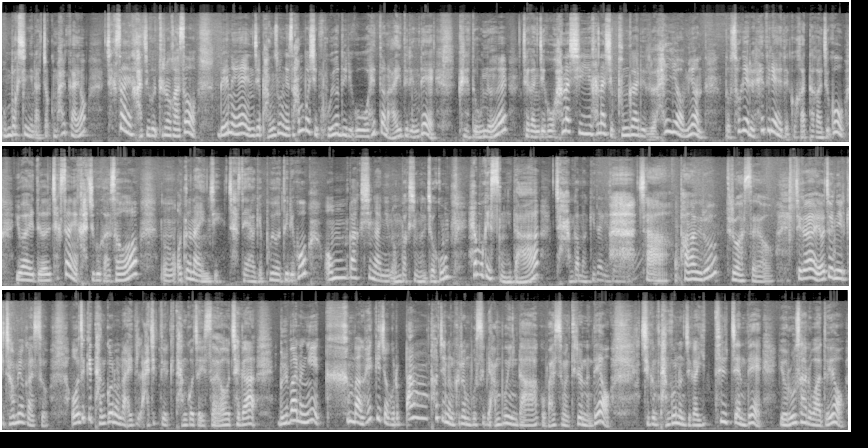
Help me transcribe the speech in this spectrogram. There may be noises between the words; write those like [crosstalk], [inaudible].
언박싱이나 조금 할까요? 책상에 가지고 들어가서 내내 이제 방송에서 한 번씩 보여드리고 했던 아이들인데 그래도 오늘 제가 이제 그 하나씩 하나씩 분갈이를 하려면 또 소개를 해드려야 될 것 같아가지고 이 아이들 책상에 가지고 가서 어, 어떤 아이인지 자세하게 보여드리고 언박싱 아닌 언박싱을 조금 해보겠습니다. 잠깐만 기다리세요. 자, 방 안으로 들어왔어요. 제가 여전히 이렇게 저면 가수 어저께 담궈놓은 아이들 아직도 이렇게 담궈져 있어요. 제가 물반 응이 금방 획기적으로 빵 터지는 그런 모습이 안 보인다 하고 말씀을 드렸는데요. 지금 담궈놓은 지가 이틀째인데 요 로사로와도요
